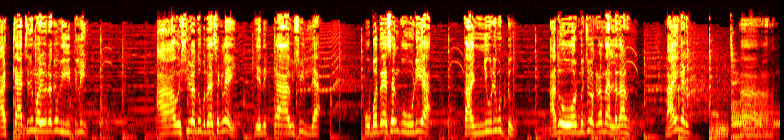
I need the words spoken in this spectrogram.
അറ്റാച്ചനും അച്ചാച്ചനും മനുവിനൊക്കെ വീട്ടിൽ ആവശ്യമില്ലാത്ത ഉപദേശങ്ങളെ എനിക്ക് ആവശ്യമില്ല. ഉപദേശം കൂടിയാ കഞ്ഞൂടി മുട്ടും. അത് ഓർമ്മിച്ചു വെക്കണം നല്ലതാണ്. ഭയങ്കര ആ.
